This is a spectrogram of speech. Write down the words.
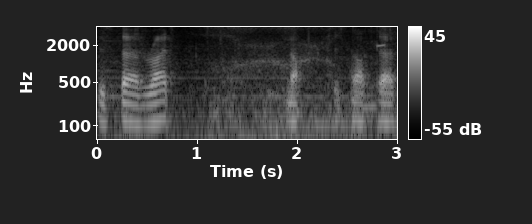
she's dead, right? No, she's not dead.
